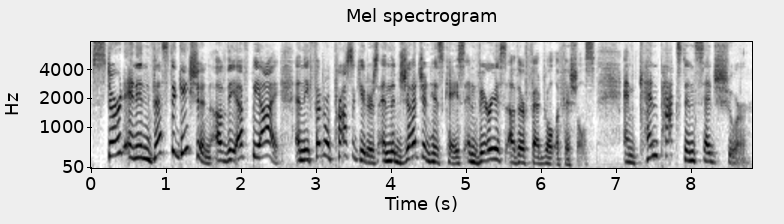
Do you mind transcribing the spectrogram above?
start an investigation of the FBI and the federal prosecutors and the judge in his case and various other federal officials. And Ken Paxton said, sure.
